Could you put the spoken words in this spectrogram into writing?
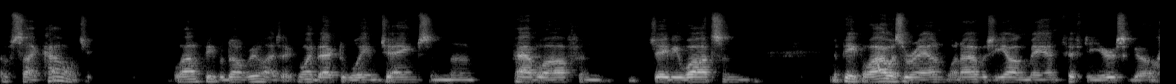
of psychology. A lot of people don't realize that. Going back to William James and uh, Pavlov and J.B. Watson, the people I was around when I was a young man 50 years ago,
